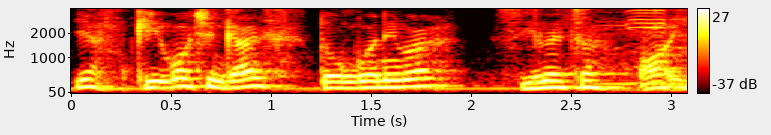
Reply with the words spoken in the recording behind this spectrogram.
yeah, keep watching, guys. Don't go anywhere. See you later. Bye.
